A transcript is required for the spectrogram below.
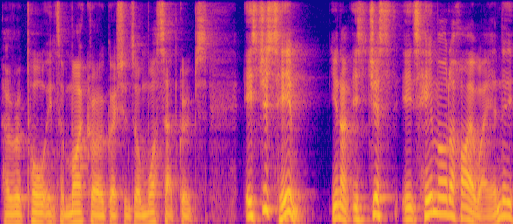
her report into microaggressions on WhatsApp groups. It's just him. You know, it's just it's him on the highway, and the,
